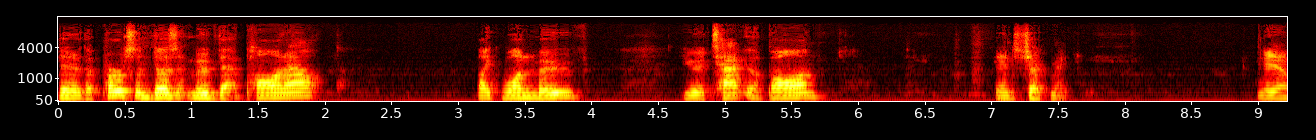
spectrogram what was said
then if the person doesn't move that pawn out like one move you attack the pawn and checkmate Yeah.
